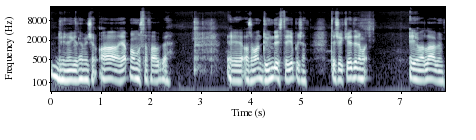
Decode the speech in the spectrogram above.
Düğüne gelemeyeceğim. Aa yapma Mustafa abi be. Ee, o zaman düğün desteği yapacaksın. Teşekkür ederim. Eyvallah abim.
